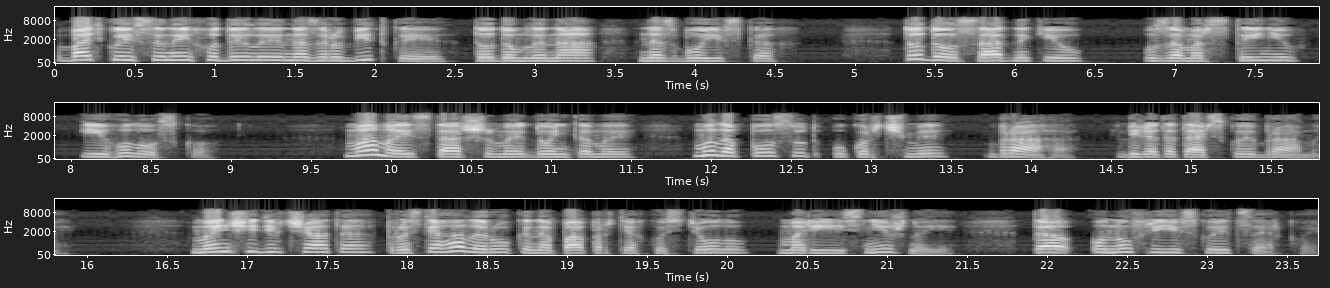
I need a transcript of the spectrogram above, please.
Батько і сини ходили на заробітки то до млина на Збоївськах, то до осадників у Замарстинів і Голоско. Мама із старшими доньками мила посуд у корчми Брага біля татарської брами. Менші дівчата простягали руки на папертях костьолу Марії Сніжної та Онуфріївської церкви.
